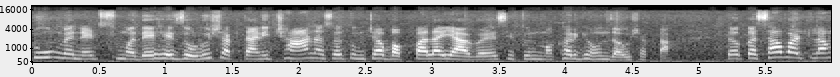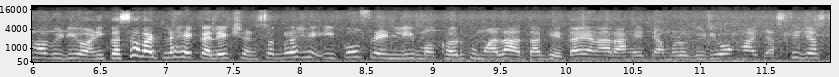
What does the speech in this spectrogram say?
टू मिनिट्समध्ये हे जोडू शकता आणि छान असं तुमच्या बप्पाला यावेळेस इथून मखर घेऊन जाऊ शकता. तर कसा वाटला हा व्हिडिओ आणि कसं वाटलं हे कलेक्शन सगळं हे इको फ्रेंडली मखर तुम्हाला आता घेता येणार आहे. त्यामुळे व्हिडिओ हा जास्तीत जास्त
